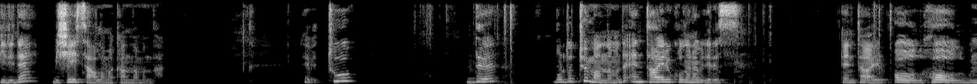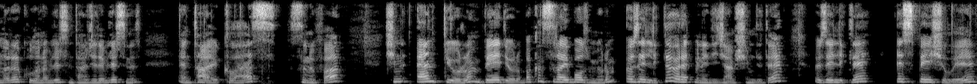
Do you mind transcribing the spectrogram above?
Birine bir şey sağlamak anlamında. Evet. To the burada tüm anlamında entire'ı kullanabiliriz. Entire, all, whole bunları kullanabilirsin, tercih edebilirsiniz. Entire class sınıfa Şimdi and diyorum, v diyorum. Bakın sırayı bozmuyorum. Özellikle öğretmene diyeceğim şimdi de. Özellikle especially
